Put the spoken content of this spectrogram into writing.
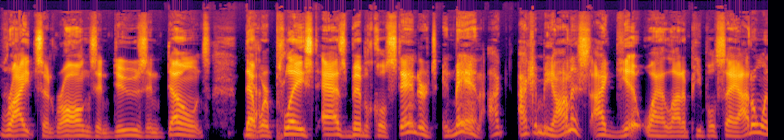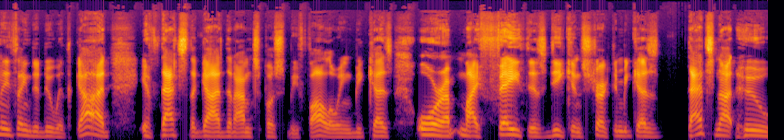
rights and wrongs and do's and don'ts that Yeah. were placed as biblical standards and man I, I can be honest i get why a lot of people say i don't want anything to do with god if that's the god that i'm supposed to be following because or uh, my faith is deconstructing because that's not who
